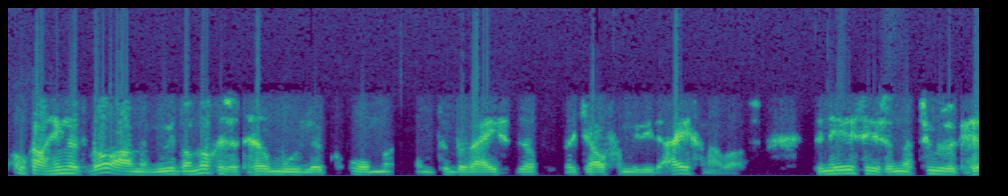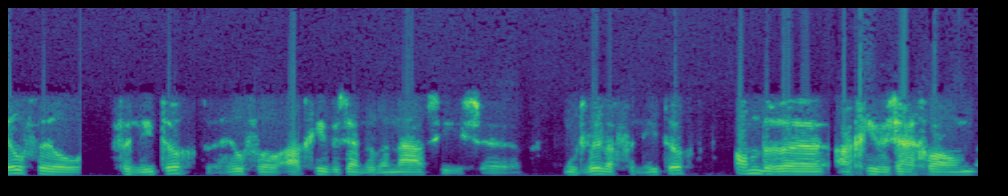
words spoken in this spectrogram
ook al hing het wel aan de muur, dan nog is het heel moeilijk om, om te bewijzen dat, dat jouw familie de eigenaar was. Ten eerste is er natuurlijk heel veel vernietigd. Heel veel archieven zijn door de nazi's uh, moedwillig vernietigd. Andere archieven zijn gewoon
